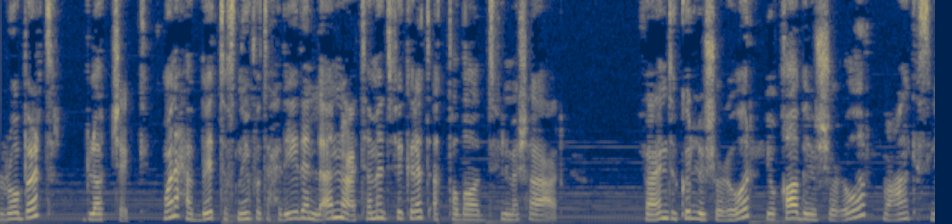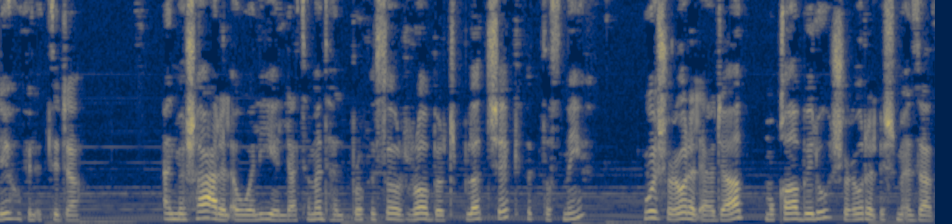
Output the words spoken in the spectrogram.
روبرت بلوتشيك. وأنا حبيت تصنيفه تحديدا لأنه اعتمد فكرة التضاد في المشاعر. فعنده كل شعور يقابل شعور معاكس له في الاتجاه. المشاعر الأولية اللي اعتمدها البروفيسور روبرت بلوتشيك في التصنيف هو شعور الإعجاب مقابله شعور الإشمئزاز.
